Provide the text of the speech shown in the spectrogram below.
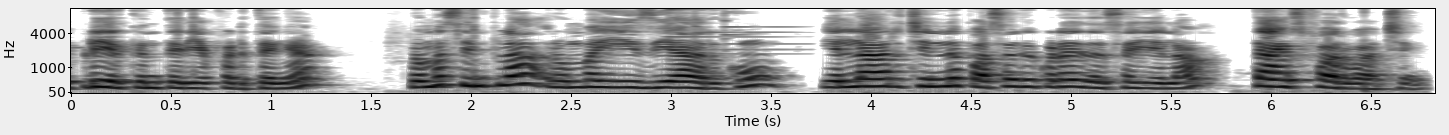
எப்படி இருக்குன்னு தெரியப்படுத்துங்க. ரொம்ப சிம்பிளாக ரொம்ப ஈஸியாக இருக்கும். எல்லாரும் சின்ன பசங்க கூட இதை செய்யலாம். தேங்க்ஸ் ஃபார் வாட்சிங்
